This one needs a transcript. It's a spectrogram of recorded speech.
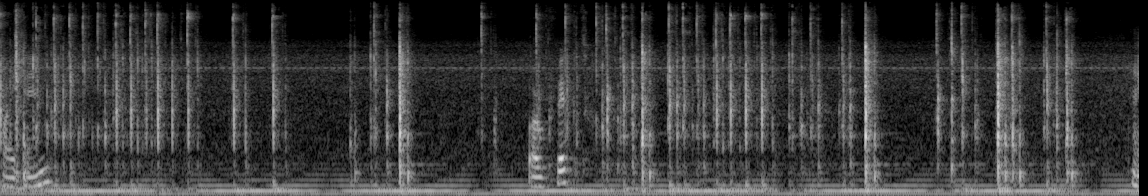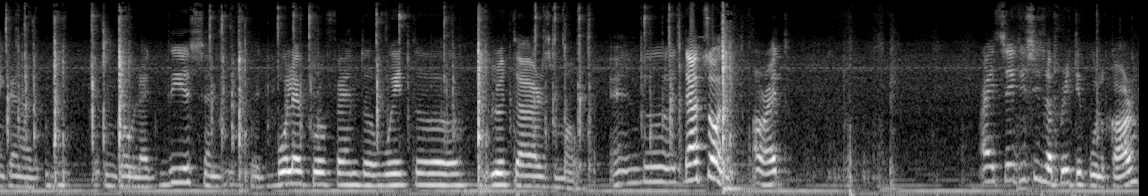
high end perfect. I can go like this and with bulletproof and uh, with uh, blue tires mode. And uh, that's all. Alright I'd say this is a pretty cool car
